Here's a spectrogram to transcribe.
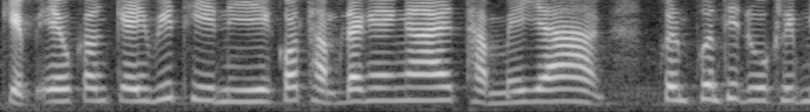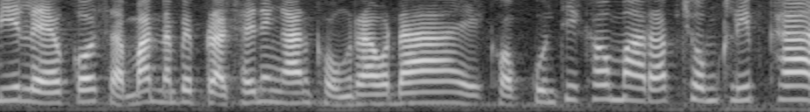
เก็บเอวกางเกงวิธีนี้ก็ทำได้ง่าย ๆทำไม่ยาก เพื่อนๆที่ดูคลิปนี้แล้วก็สามารถนำไปปรับใช้ในงานของเราได้ ขอบคุณที่เข้ามารับชมคลิปค่ะ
